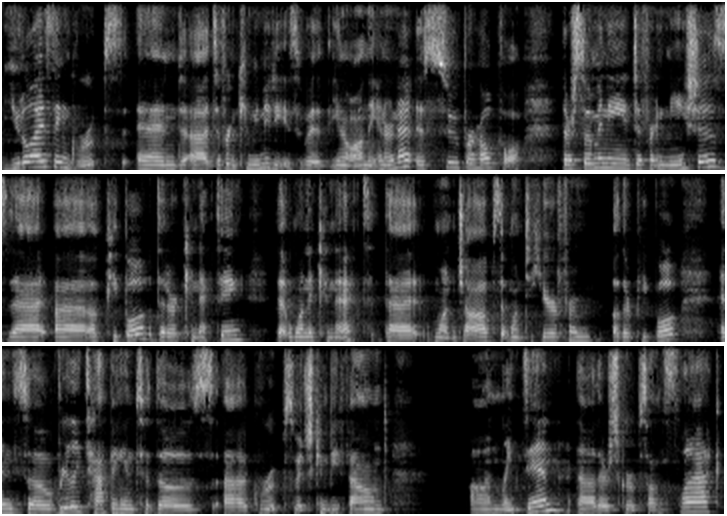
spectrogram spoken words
utilizing groups and uh, different communities with you know on the internet is super helpful. There's so many different niches that uh, of people that are connecting, that want to connect, that want jobs, that want to hear from other people, and so really tapping into those uh, groups, which can be found on LinkedIn. Uh, there's groups on Slack.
